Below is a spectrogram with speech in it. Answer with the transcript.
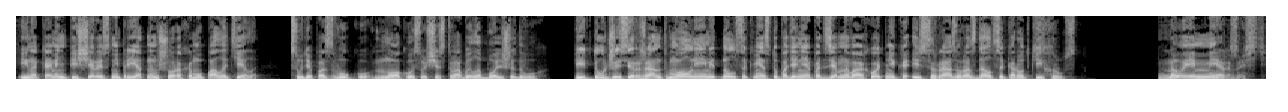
и на камень пещеры с неприятным шорохом упало тело. Судя по звуку, ног у существа было больше двух. И тут же сержант молнией метнулся к месту падения подземного охотника, и сразу раздался короткий хруст. «Ну и мерзость», —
